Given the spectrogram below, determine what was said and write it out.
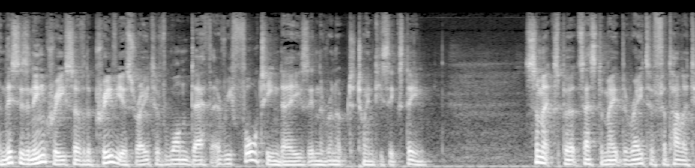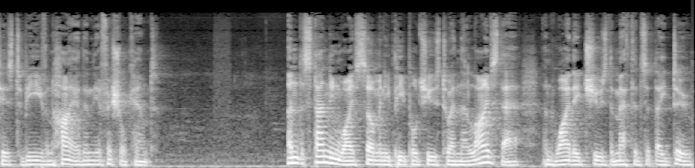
and this is an increase over the previous rate of one death every 14 days in the run up to 2016. Some experts estimate the rate of fatalities to be even higher than the official count. Understanding why so many people choose to end their lives there and why they choose the methods that they do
